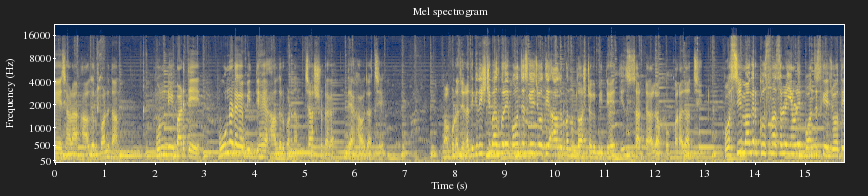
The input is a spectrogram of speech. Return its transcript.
এছাড়া আলুর বড় দাম পুন্ডি বাড়িতে পনেরো টাকা বৃদ্ধি হয়ে আলুর বড় দাম চারশো টাকা দেখাও যাচ্ছে। বাঁকুড়া জেলা থেকে দৃষ্টিপাত করে পঞ্চাশ কেজি জ্যোতি আলুর দাম দশ টাকা বৃদ্ধি হয়ে তিনশো ষাট টাকা লক্ষ্য করা যাচ্ছে। পশ্চিমবঙ্গের কুসমাসলের ইউনিটে পঞ্চাশ কেজি জ্যোতি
